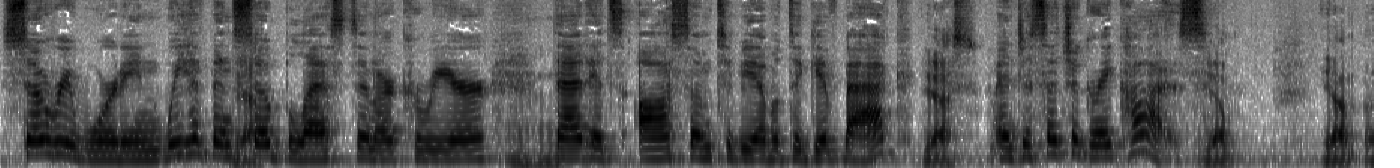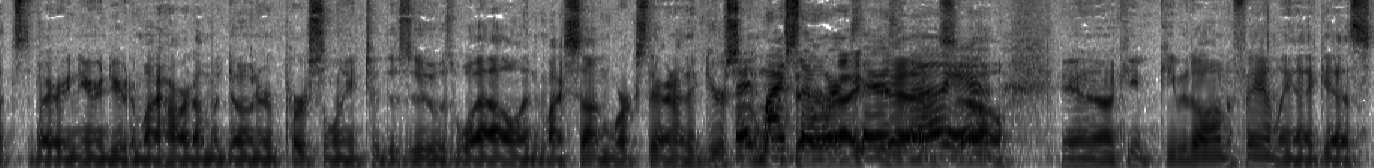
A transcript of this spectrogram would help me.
so rewarding. We have been yeah. so blessed in our career mm-hmm. that it's awesome to be able to give back. Yes. And to such a great cause. Yep. Yeah, that's very near and dear to my heart. I'm a donor personally to the zoo as well, and my son works there, and I think your son right, works son there, works right? There yeah, well, yeah. So you know, keep keep it all in the family, I guess.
